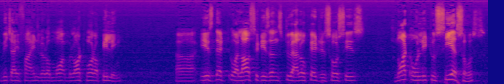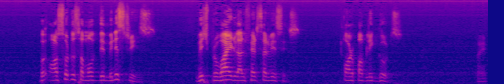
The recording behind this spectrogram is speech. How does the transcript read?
which I find a lot more, a lot more appealing, uh, is that to allow citizens to allocate resources not only to CSOs, but also to some of the ministries which provide welfare services or public goods. Right?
